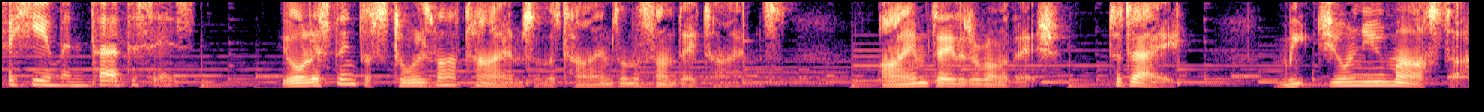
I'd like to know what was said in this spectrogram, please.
for human purposes. You're listening to Stories of Our Times from the Times and the Sunday Times. I'm David Aaronovitch. Today, meet your new master,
